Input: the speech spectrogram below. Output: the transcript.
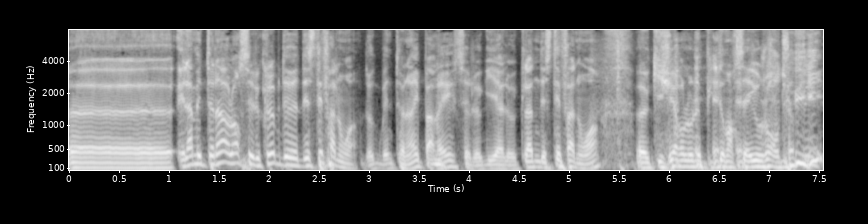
euh, et là maintenant, alors c'est le club de- des Stéphanois. Donc maintenant, il paraît, c'est le, il y a le clan des Stéphanois euh, qui gère l'Olympique de Marseille aujourd'hui.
